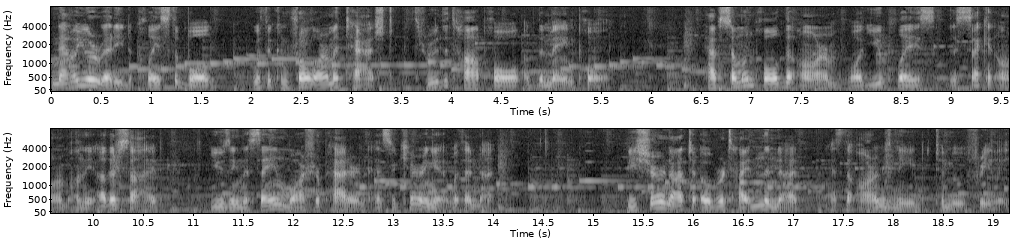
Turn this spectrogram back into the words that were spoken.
Now you are ready to place the bolt with the control arm attached through the top hole of the main pole. Have someone hold the arm while you place the second arm on the other side using the same washer pattern and securing it with a nut. Be sure not to over tighten the nut as the arms need to move freely.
